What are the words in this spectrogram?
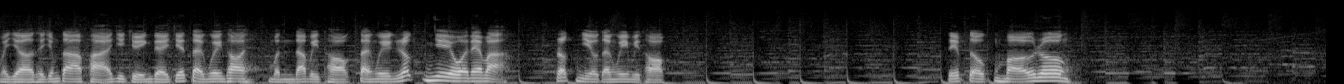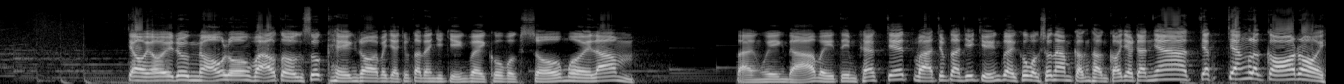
bây giờ thì chúng ta phải di chuyển để chế tài nguyên thôi. Mình đã bị thọt tài nguyên rất nhiều anh em ạ. À. Rất nhiều tài nguyên bị thọt. Tiếp tục mở rương. Trời ơi, rương nổ luôn và ảo tường xuất hiện rồi. Bây giờ chúng ta đang di chuyển về khu vực số 15. Tài nguyên đã bị team khác chết và chúng ta di chuyển về khu vực số 5. Cẩn thận có giao tranh nha. Chắc chắn là có rồi.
